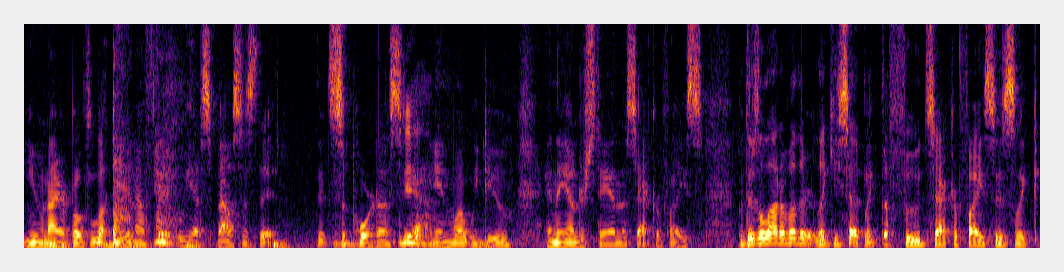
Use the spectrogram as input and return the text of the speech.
you and I are both lucky enough that we have spouses that that support us in- in, what we do, and they understand the sacrifice. But there's a lot of other, like you said, like the food sacrifices. Like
